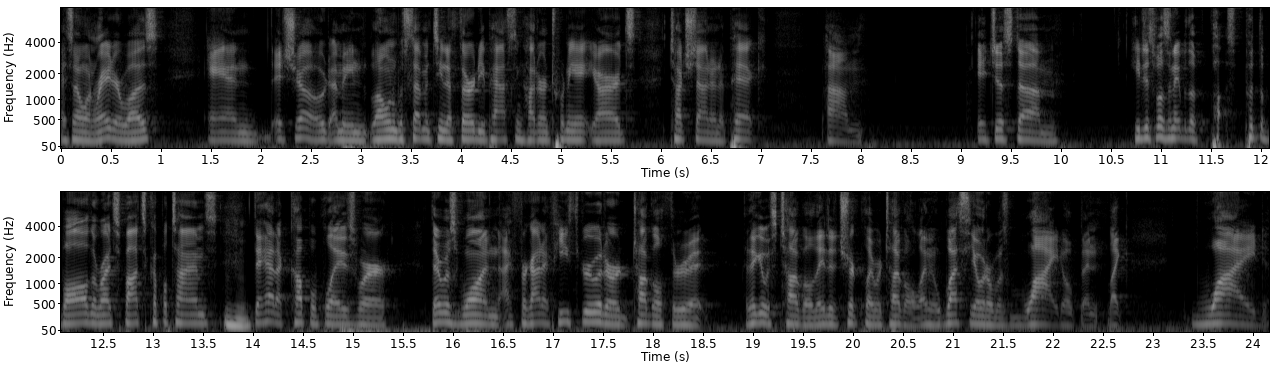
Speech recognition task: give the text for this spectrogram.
as Owen Rader was. And it showed. I mean, Lone was 17 to 30, passing 128 yards, touchdown and a pick. Um, it just, um, he just wasn't able to put the ball in the right spots a couple times. Mm-hmm. They had a couple plays where there was one, I forgot if he threw it or Tuggle threw it. I think it was Tuggle. They did a trick play with Tuggle. I mean, Wes Yoder was wide open, like wide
